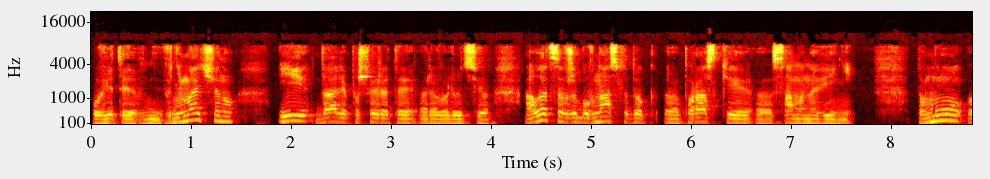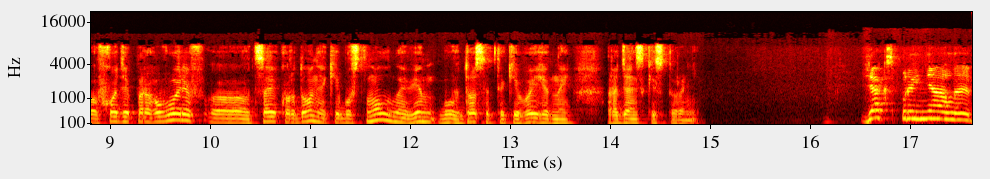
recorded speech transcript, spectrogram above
увійти в Німеччину і далі поширити революцію. Але це вже був наслідок е, поразки е, саме на війні. Тому в ході переговорів цей кордон, який був встановлений, він був досить таки вигідний радянській стороні. Як сприйняли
